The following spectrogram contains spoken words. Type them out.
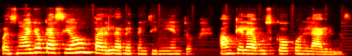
pues no hay ocasión para el arrepentimiento, aunque la buscó con lágrimas.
